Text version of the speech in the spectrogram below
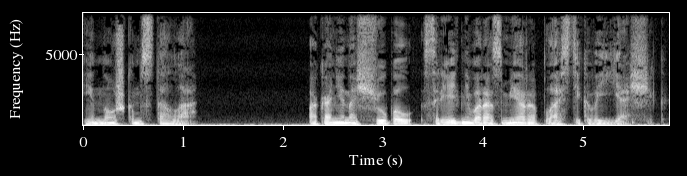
и ножкам стола, пока не нащупал среднего размера пластиковый ящик.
